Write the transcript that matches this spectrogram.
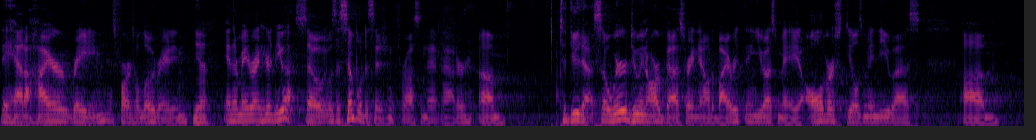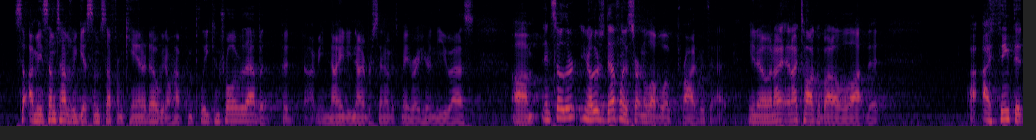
They had a higher rating as far as a load rating. Yeah. And they're made right here in the U.S. So it was a simple decision for us in that matter. Um, to do that. So we're doing our best right now to buy everything U.S. made. All of our steel's made in the U.S. Um, so I mean, sometimes we get some stuff from Canada. We don't have complete control over that, but but I mean, 99% of it's made right here in the U.S. Um, and so there, you know, there's definitely a certain level of pride with that. You know, and I and I talk about it a lot that I, I think that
